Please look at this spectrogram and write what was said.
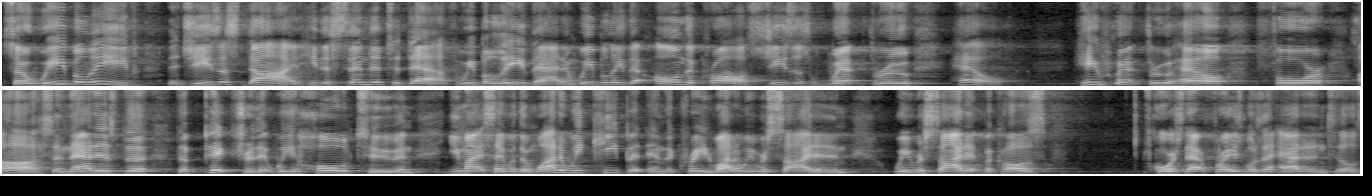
So we believe that Jesus died. He descended to death. We believe that. And we believe that on the cross, Jesus went through hell. He went through hell for us. And that is the, the picture that we hold to. And you might say, well, then why do we keep it in the creed? Why do we recite it? And we recite it because of course, that phrase wasn't added until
